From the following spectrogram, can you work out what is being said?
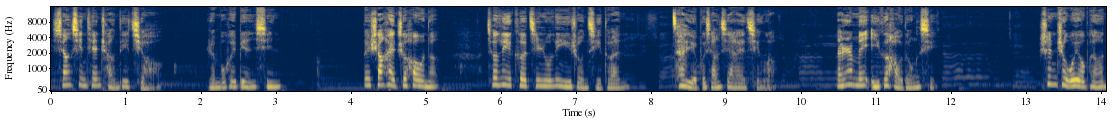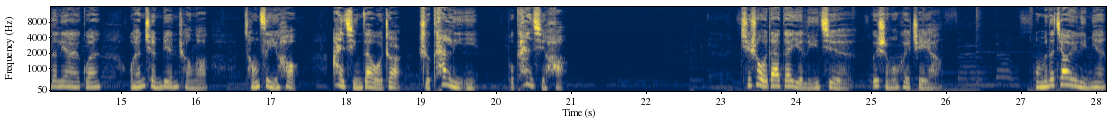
相信天长地久，人不会变心。被伤害之后呢？就立刻进入另一种极端，再也不相信爱情了。男人没一个好东西。甚至我有朋友的恋爱观完全变成了：从此以后，爱情在我这儿只看利益，不看喜好。其实我大概也理解为什么会这样。我们的教育里面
